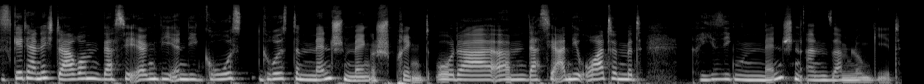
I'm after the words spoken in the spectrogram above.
Es geht ja nicht darum, dass ihr irgendwie in die groß, größte Menschenmenge springt oder ähm, dass ihr an die Orte mit riesigen Menschenansammlungen geht,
